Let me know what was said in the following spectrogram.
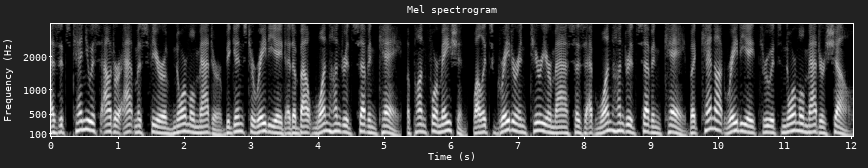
as its tenuous outer atmosphere of normal matter begins to radiate at about 107 K, upon formation, while its greater interior mass is at 107 K but cannot radiate through its normal matter shell.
